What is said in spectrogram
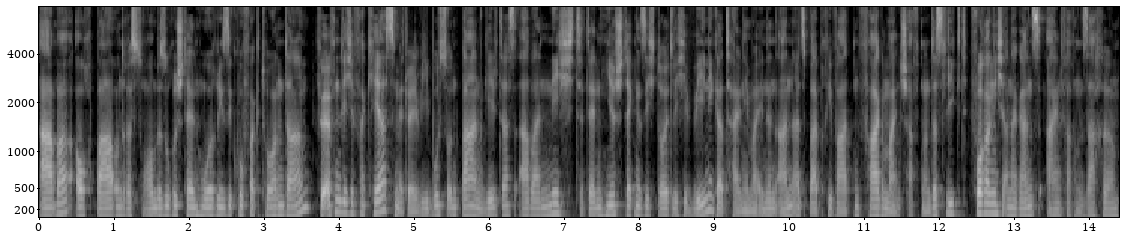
Aber auch Bar- und Restaurantbesuche stellen hohe Risikofaktoren dar. Für öffentliche Verkehrsmittel wie Bus und Bahn gilt das aber nicht, denn hier stecken sich deutlich weniger TeilnehmerInnen an als bei privaten Fahrgemeinschaften. Und das liegt vorrangig an einer ganz einfachen Sache,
